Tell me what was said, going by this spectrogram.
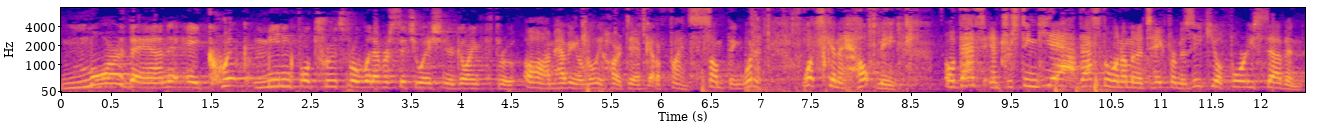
more than a quick, meaningful truth for whatever situation you're going through. Oh, I'm having a really hard day. I've got to find something. What, what's going to help me? Oh, that's interesting. Yeah, that's the one I'm going to take from Ezekiel 47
